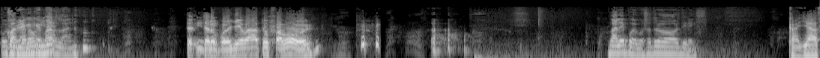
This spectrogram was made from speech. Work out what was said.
si cuando que mire- quemarla ¿no? Te, te lo puedo llevar a tu favor. vale pues vosotros diréis Callad,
